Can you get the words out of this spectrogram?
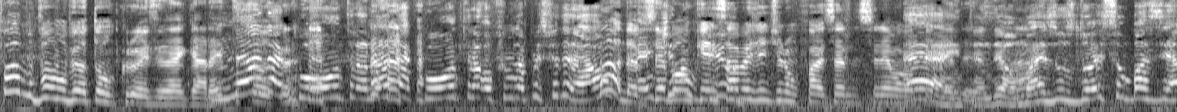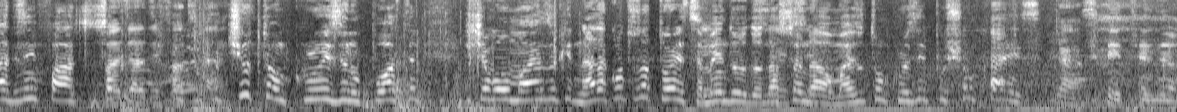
Vamos, vamos ver o Tom Cruise, né, cara? Então, Tom Nada Cruise- contra, nada contra o filme da Polícia Federal. Não, deve ser bom. Quem viu. sabe a gente não faz do cinema É, desse, entendeu? né? Mas os dois são baseados em fatos. Baseados em fatos o, o reais. tio Tom Cruise no pôster chamou mais do que nada contra os atores também do, do sim, Nacional, sim. mas o Tom Cruise ele puxou mais. É. Você entendeu?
